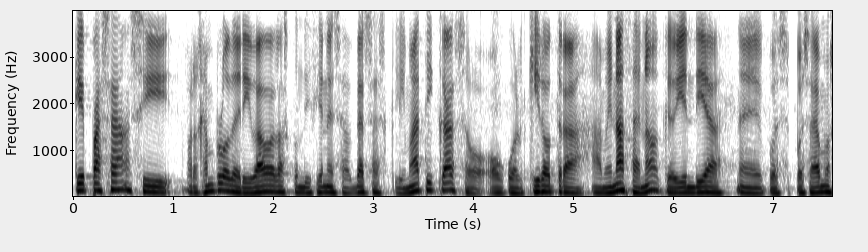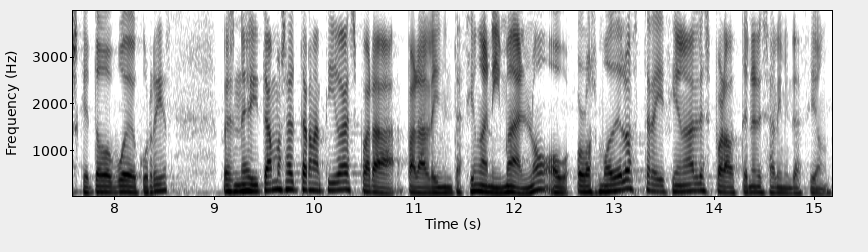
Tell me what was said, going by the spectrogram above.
¿Qué pasa si, por ejemplo, derivado de las condiciones adversas climáticas o, o cualquier otra amenaza, ¿no? Que hoy en día, eh, pues, pues sabemos que todo puede ocurrir, pues necesitamos alternativas para, para la alimentación animal, ¿no? O, o, los modelos tradicionales para obtener esa alimentación.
